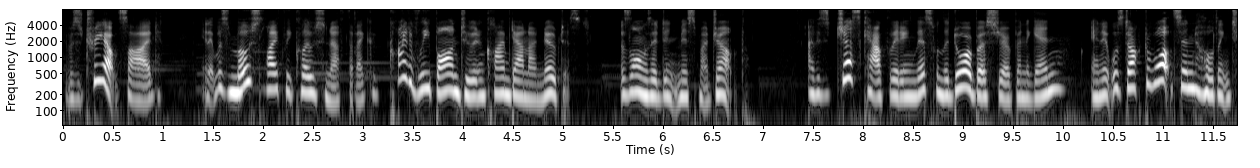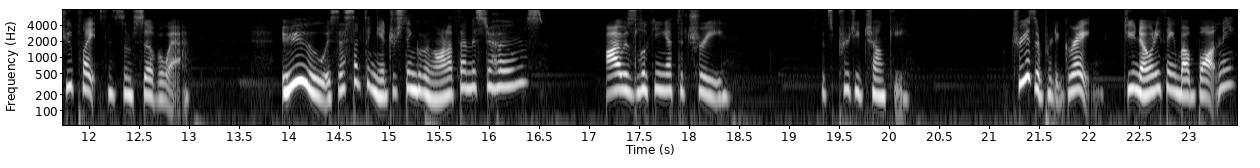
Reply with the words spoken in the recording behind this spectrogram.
There was a tree outside, and it was most likely close enough that I could kind of leap onto it and climb down unnoticed, as long as I didn't miss my jump. I was just calculating this when the door burst open again, and it was Dr. Watson holding two plates and some silverware. Ooh, is there something interesting going on out there, Mr. Holmes? I was looking at the tree. It's pretty chunky. Trees are pretty great. Do you know anything about botany?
